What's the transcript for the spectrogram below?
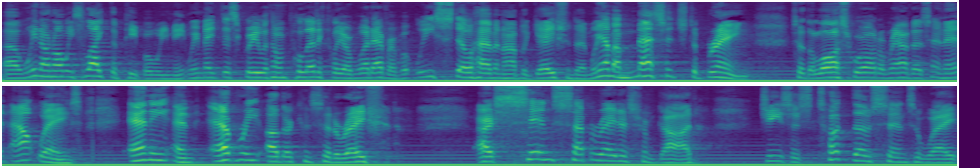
Uh, we don't always like the people we meet. We may disagree with them politically or whatever, but we still have an obligation to them. We have a message to bring to the lost world around us, and it outweighs any and every other consideration. Our sins separate us from God. Jesus took those sins away,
